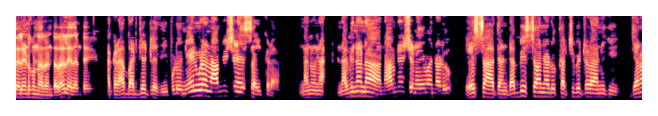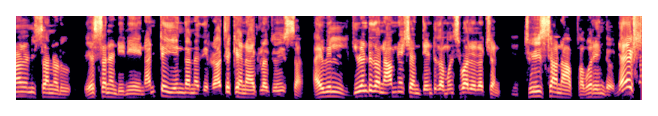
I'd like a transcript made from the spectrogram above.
సైలెంట్గా ఉన్నారంటారా? లేదంటే అక్కడ బడ్జెట్ లేదు. ఇప్పుడు నేను కూడా నామినేషన్ వేస్తా ఇక్కడ. నన్ను నవీన్ నామినేషన్ ఏమన్నాడు? వేస్తా అతను డబ్బు ఇస్తా అన్నాడు ఖర్చు పెట్టడానికి జనాలను ఇస్తా అన్నాడు. వేస్తానండి. నేనంటే ఏందన్నది రాజకీయ నాయకులకు చూపిస్తా. I will given to the nomination then to the municipal election చూపిస్తా నా పవర్ ఏందో. నెక్స్ట్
